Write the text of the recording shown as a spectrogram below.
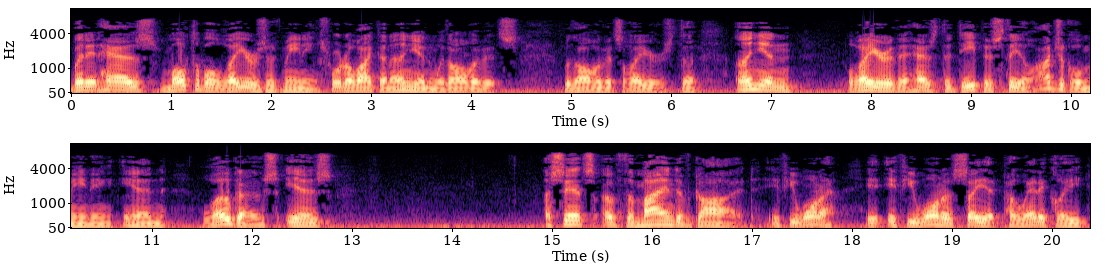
but it has multiple layers of meaning, sort of like an onion with all of its with all of its layers. The onion layer that has the deepest theological meaning in logos is a sense of the mind of God. If you want to if you want to say it poetically,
